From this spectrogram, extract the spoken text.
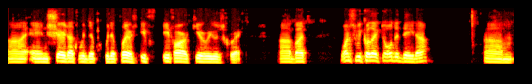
uh, and share that with the with the players if if our theory is correct uh, but once we collect all the data um,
